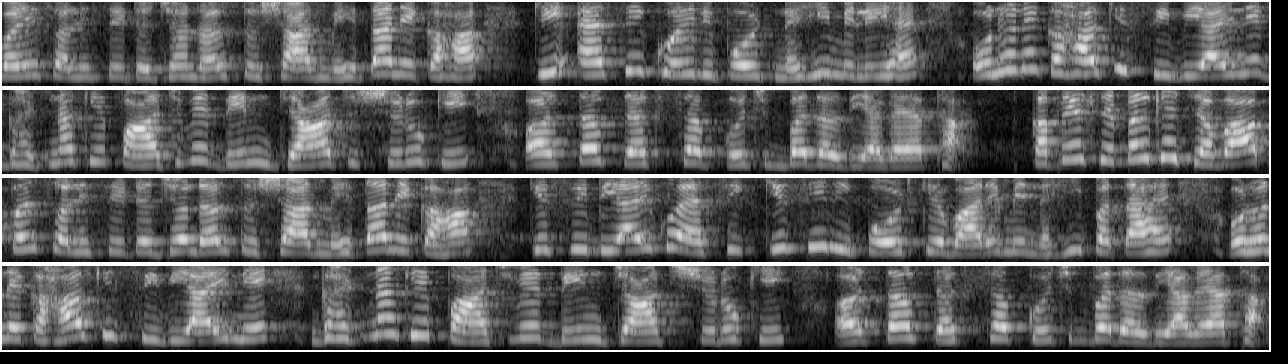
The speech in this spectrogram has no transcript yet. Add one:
वहीं सॉलिसिटर जनरल तुषार मेहता ने कहा कि ऐसी कोई रिपोर्ट नहीं मिली है। उन्होंने कहा कि सीबीआई ने घटना के पाँचवें दिन जाँच शुरू की और तब तक सब कुछ बदल दिया गया था। कपिल सिब्बल के जवाब पर सॉलिसिटर जनरल तुषार मेहता ने कहा कि सीबीआई को ऐसी किसी रिपोर्ट के बारे में नहीं पता है। उन्होंने कहा कि सीबीआई ने घटना के पाँचवें दिन जाँच शुरू की और तब तक सब कुछ बदल दिया गया था।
